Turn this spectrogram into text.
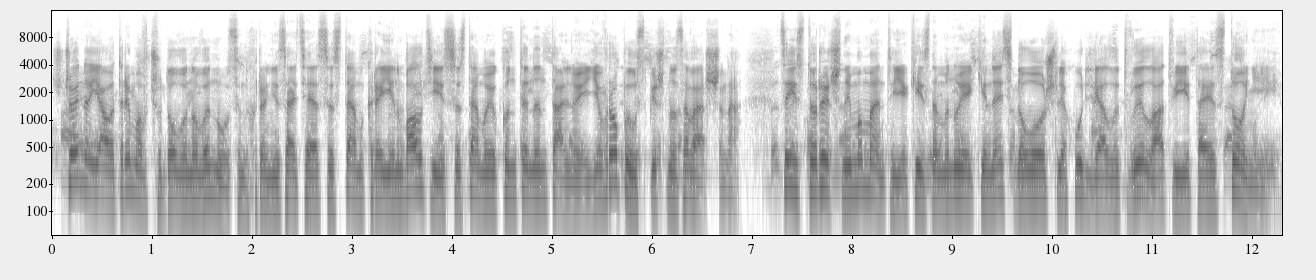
Щойно я отримав чудову новину. Синхронізація систем країн Балтії з системою континентальної Європи успішно завершена. Це історичний момент, який знаменує кінець довгого шляху для Литви, Латвії та Естонії.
